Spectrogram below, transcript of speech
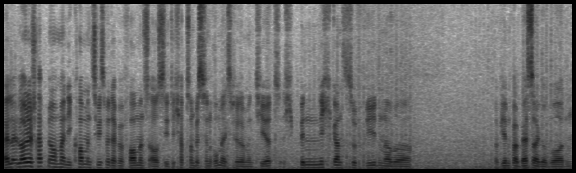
Äh, Le- Leute, schreibt mir auch mal in die Comments, wie es mit der Performance aussieht. Ich habe so ein bisschen rumexperimentiert. Ich bin nicht ganz zufrieden, aber auf jeden Fall besser geworden.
